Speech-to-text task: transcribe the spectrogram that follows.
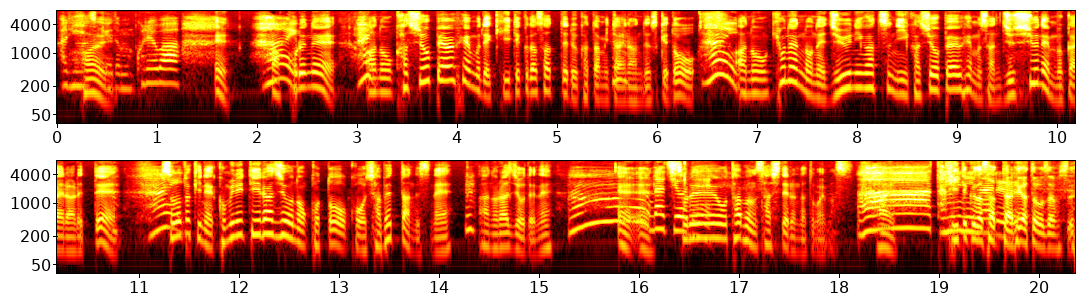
ありますけれども、これはええ、はいあこれね、はいあのカシオペア FM で聞いてくださってる方みたいなんですけど、はいあの去年のね12月にカシオペア FM さん10周年迎えられて、はいその時ねコミュニティラジオのことをこう喋ったんですね。あのラジオでね。あーええそれを多分指してるんだと思います。あーためになる聞いてくださってありがとうございます。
